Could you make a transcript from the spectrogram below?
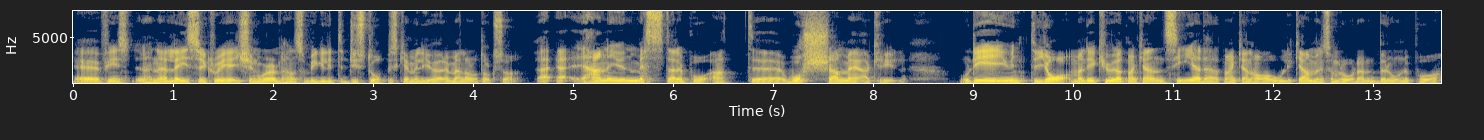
eh, finns den här Laser Creation World, han som bygger lite dystopiska miljöer emellanåt också. Han är ju en mästare på att eh, washa med akryl. Och det är ju inte jag, men det är kul att man kan se där att man kan ha olika användningsområden beroende på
